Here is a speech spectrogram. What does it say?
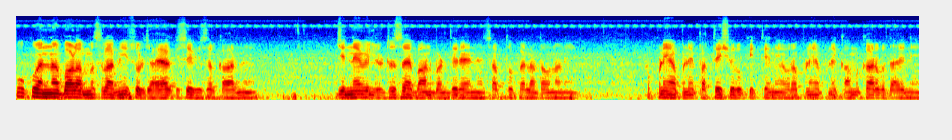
ਉਹ ਕੋਈ ਇੰਨਾ ਬਾਲਾ ਮਸਲਾ ਨਹੀਂ ਸੁਲਝਾਇਆ ਕਿਸੇ ਵੀ ਸਰਕਾਰ ਨੇ। ਜਿੰਨੇ ਵੀ ਲੀਡਰ ਸਾਹਿਬਾਨ ਬਣਦੇ ਰਹੇ ਨੇ, ਸਭ ਤੋਂ ਪਹਿਲਾਂ ਤਾਂ ਉਹਨਾਂ ਨੇ ਆਪਣੇ ਆਪਣੇ ਪੱਤੇ ਸ਼ੁਰੂ ਕੀਤੇ ਨੇ ਔਰ ਆਪਣੇ ਆਪਣੇ ਕੰਮਕਾਰ ਵਧਾਏ ਨੇ।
